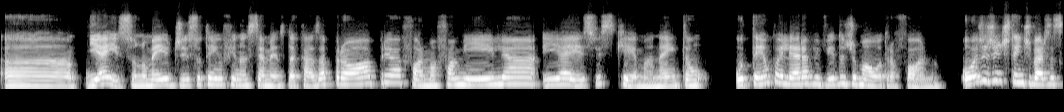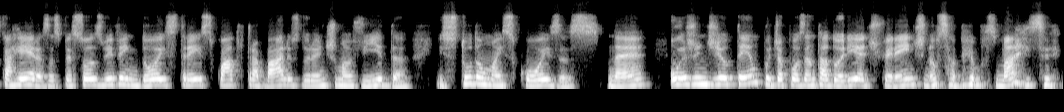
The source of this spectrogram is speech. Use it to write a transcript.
Uh, e é isso, no meio disso tem o financiamento da casa própria, forma família, e é esse o esquema, né? Então, o tempo ele era vivido de uma outra forma. Hoje a gente tem diversas carreiras, as pessoas vivem dois, três, quatro trabalhos durante uma vida, estudam mais coisas, né? Hoje em dia o tempo de aposentadoria é diferente, não sabemos mais se,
